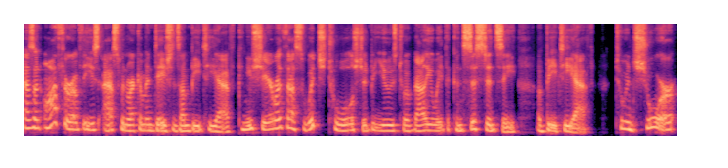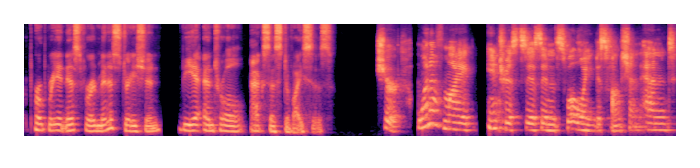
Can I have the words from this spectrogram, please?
As an author of these Aspen recommendations on BTF, can you share with us which tools should be used to evaluate the consistency of BTF to ensure appropriateness for administration via enteral access devices? Sure. One of my interests is in swallowing dysfunction. And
